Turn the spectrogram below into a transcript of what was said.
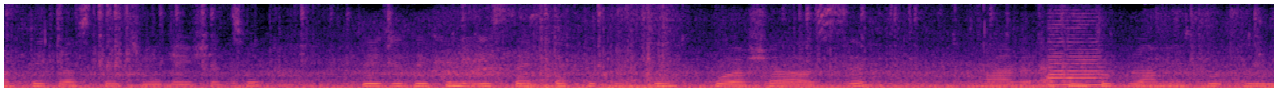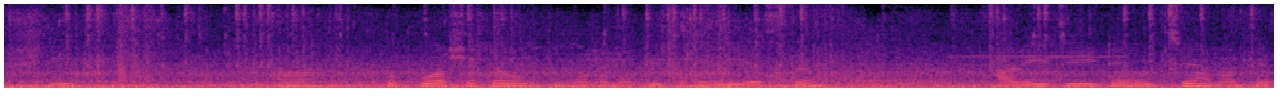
অর্ধেক রাস্তায় চলে এসেছে। তো এই যে দেখুন, এই সাইডটাতে কিন্তু কুয়াশা আছে। আর এখন তো গ্রামে প্রচুর শীত। তো কুয়াশাটাও মোটামুটি ভালোই আছে। আর এই যে এটা হচ্ছে আমাদের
